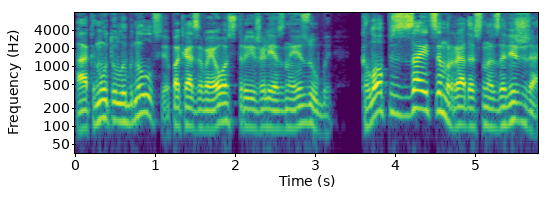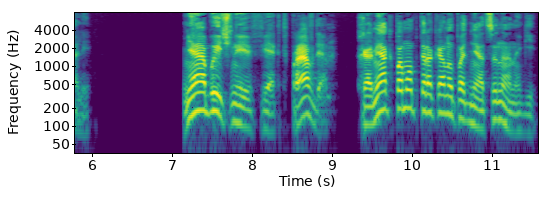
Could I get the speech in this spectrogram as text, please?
а Кнут улыбнулся, показывая острые железные зубы. Клоп с зайцем радостно завизжали. Необычный эффект, правда? Хомяк помог таракану подняться на ноги.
